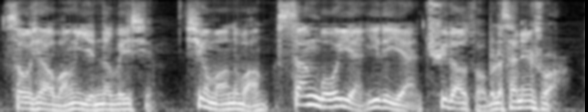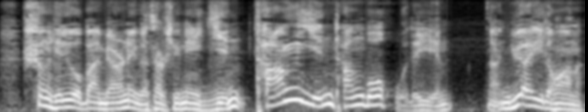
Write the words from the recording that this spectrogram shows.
搜一下王银的微信，姓王的王，《三国演义》的演，去掉左边的三点水，剩下的右半边那个字去念银，唐银，唐伯虎的银。那你愿意的话呢，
